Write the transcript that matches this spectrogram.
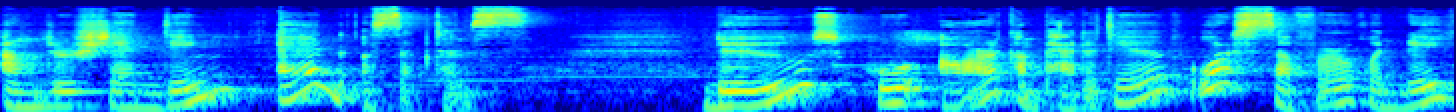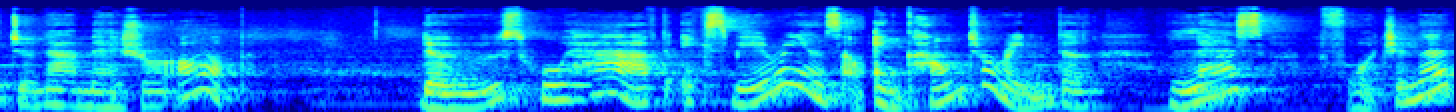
understanding, and acceptance. Those who are competitive or suffer when they do not measure up. Those who have the experience of encountering the less fortunate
